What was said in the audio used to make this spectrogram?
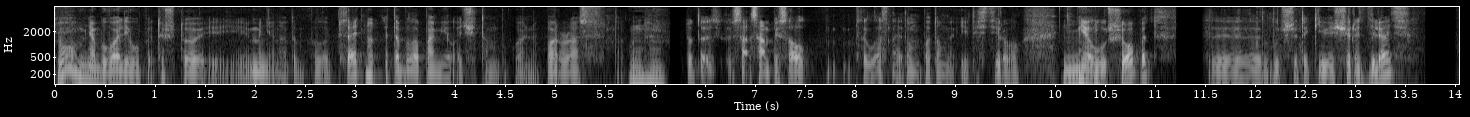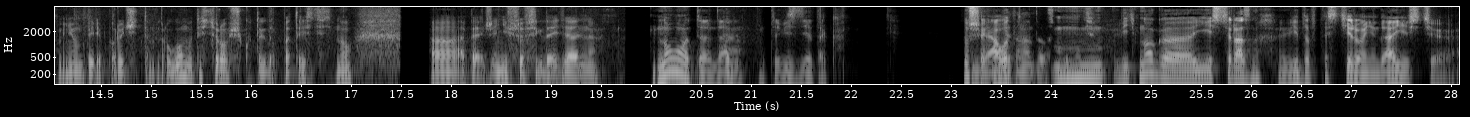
Ну, у меня бывали опыты, что и мне надо было писать, но это было по мелочи, там буквально пару раз. Так вот. Угу. Кто-то сам писал, согласно этому потом и тестировал. Не лучший опыт, лучше такие вещи разделять, минимум перепоручить там другому тестировщику тогда потестить. Но, а, опять же, не все всегда идеально. Ну, это да, это везде так. Слушай, да, а вот надо ведь много есть разных видов тестирования, да, есть э,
